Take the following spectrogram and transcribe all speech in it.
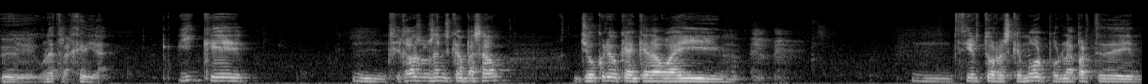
eh, una tragedia. Y que, mm, fijaos los años que han pasado, yo creo que han quedado ahí mm, cierto resquemor por una parte de,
